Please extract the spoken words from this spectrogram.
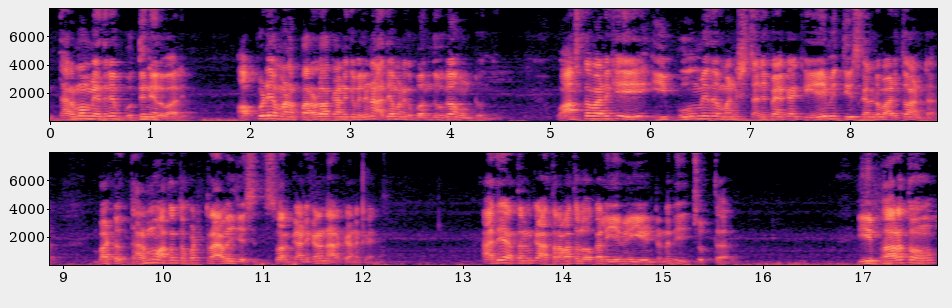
ధర్మం మీదనే బుద్ధి నిలవాలి. అప్పుడే మన పరలోకానికి వెళ్ళినా అదే మనకు బంధువుగా ఉంటుంది. వాస్తవానికి ఈ భూమి మీద మనిషి చనిపోయాక ఇంక తీసుకెళ్ళడం వాడితో అంటారు. బట్ ధర్మం అతనితో పాటు ట్రావెల్ చేసింది స్వర్గానికైనా నరకానికైనా. అదే అతనికి ఆ తర్వాత లోకాలు ఏమి ఏంటనేది చెప్తారు. ఈ భారతం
